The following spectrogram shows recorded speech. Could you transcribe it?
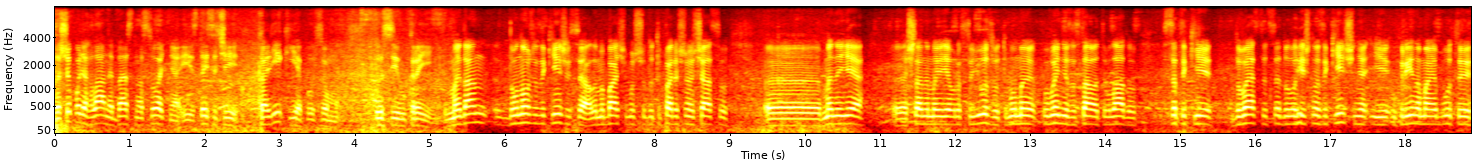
за що полягла Небесна Сотня, і з тисячі калік є по всьому по всій Україні. Майдан давно вже закінчився, але ми бачимо, що до теперішнього часу е, ми не є е, членами Євросоюзу, тому ми повинні заставити владу все-таки довести це до логічного закінчення, і Україна має бути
